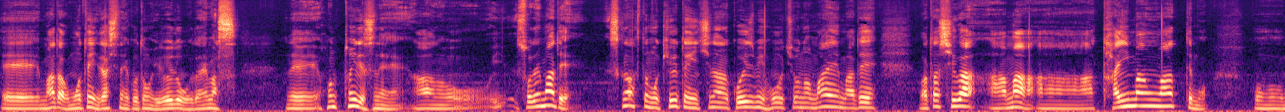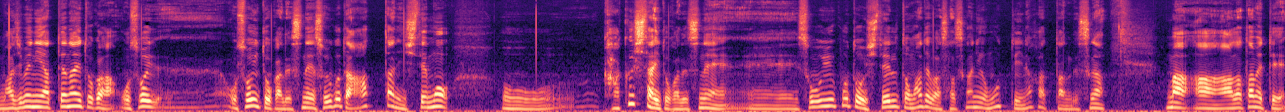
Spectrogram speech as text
えー、まだ表に出してないこともいろいろございます。で本当にですねあのそれまで少なくとも9.17小泉訪朝の前まで私はあまあ怠慢はあっても真面目にやってないとか遅い遅いとかですねそういうことはあったにしても隠したいとかですね、えー、そういうことをしているとまではさすがに思っていなかったんですが、まあ、改めて、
